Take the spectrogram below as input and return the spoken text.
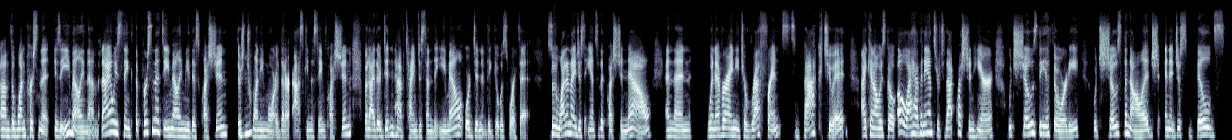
um, the one person that is emailing them. And I always think the person that's emailing me this question, there's Mhm. 20 more that are asking the same question, but either didn't have time to send the email or didn't think it was worth it. So why don't I just answer the question now and then whenever I need to reference back to it, I can always go, oh, I have an answer to that question here, which shows the authority, which shows the knowledge, and it just builds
